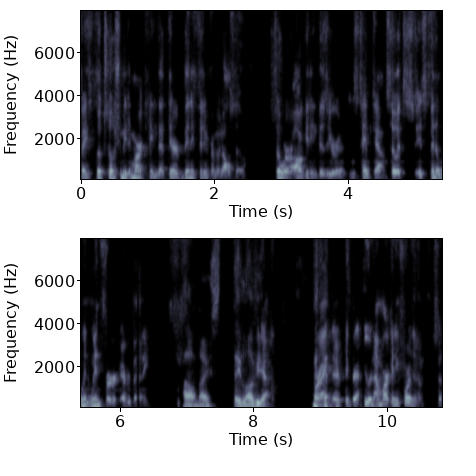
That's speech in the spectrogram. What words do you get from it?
Facebook, social media marketing that they're benefiting from it also. So we're all getting busier in the same town. So it's it's been a win win for everybody. Oh, nice. They love you. Yeah. right. They're, they're doing. I'm marketing for them. So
